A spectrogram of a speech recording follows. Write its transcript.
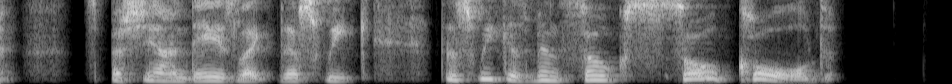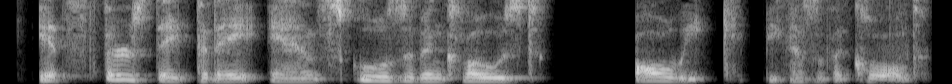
especially on days like this week. This week has been so so cold. It's Thursday today, and schools have been closed all week because of the cold.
